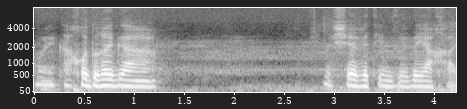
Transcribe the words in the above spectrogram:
בואי ניקח עוד רגע לשבת עם זה ביחד.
